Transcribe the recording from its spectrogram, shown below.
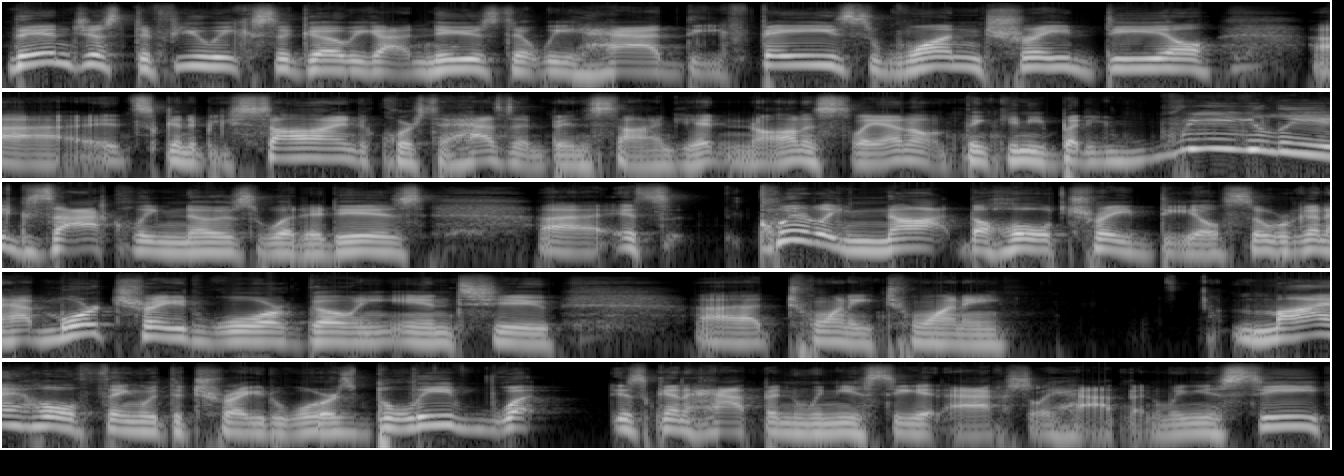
Then, just a few weeks ago, we got news that we had the phase one trade deal. Uh, it's going to be signed. Of course, it hasn't been signed yet. And honestly, I don't think anybody really exactly knows what it is. Uh, it's clearly not the whole trade deal. So we're going to have more trade war going into uh, 2020 my whole thing with the trade war is believe what is going to happen when you see it actually happen. When you see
